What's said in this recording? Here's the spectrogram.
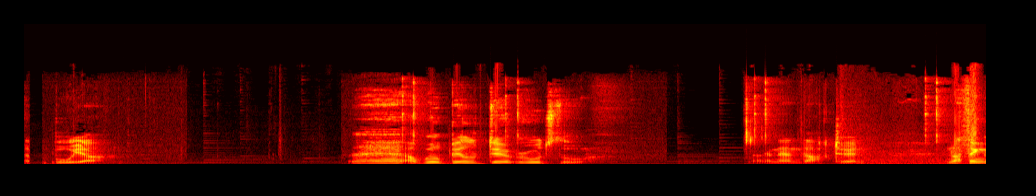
Uh, Booyah. Uh, I will build dirt roads though. I can end that turn. And I think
